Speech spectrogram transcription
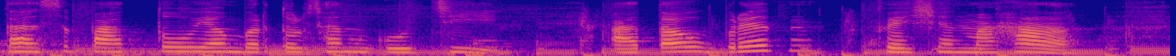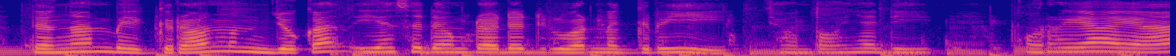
tas sepatu yang bertulisan Gucci atau brand fashion mahal dengan background menunjukkan ia sedang berada di luar negeri. Contohnya di Korea ya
